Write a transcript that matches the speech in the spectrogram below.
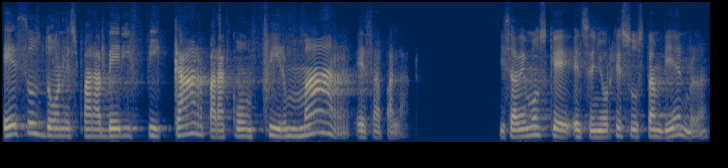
esos dones para verificar, para confirmar esa palabra. Y sabemos que el Señor Jesús también, ¿verdad?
